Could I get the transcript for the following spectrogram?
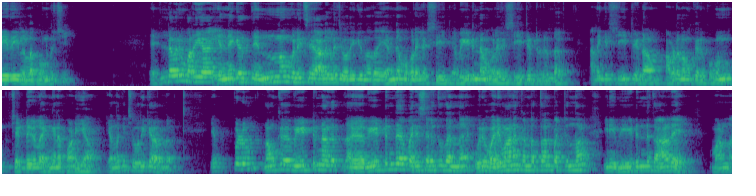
രീതിയിലുള്ള കൃഷി. എല്ലാവരും പറയുക എന്നേക്ക് എന്നും വിളിച്ച് ആളുകൾ ചോദിക്കുന്നത് എന്റെ മുകളിൽ ഷീറ്റ് വീടിന്റെ മുകളിൽ ഷീറ്റ് ഇട്ടിട്ടുണ്ട്. അല്ലെങ്കിൽ ഷീറ്റ് ഇടാം. അവിടെ നമുക്കൊരു കൂൺ ഷെഡുകൾ എങ്ങനെ പണിയാം? എന്നൊക്കെ ചോദിക്കാറുണ്ട്. എപ്പോഴും നമുക്ക് വീട്ടിനകത്ത് വീട്ടിന്റെ പരിസരത്ത് തന്നെ ഒരു വരുമാനം കണ്ടെത്താൻ പറ്റുന്ന ഇനി വീടിന് താഴെ മണ്ണ്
